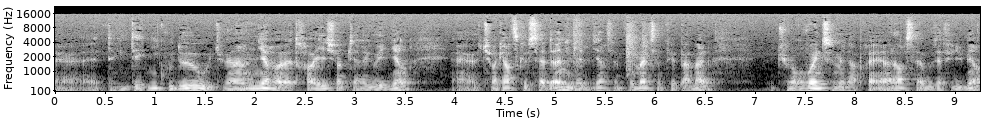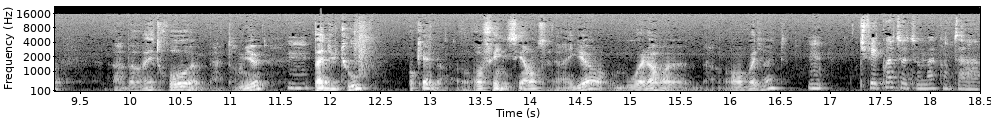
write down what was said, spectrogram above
Euh, tu as une technique ou deux où tu vas venir euh, travailler sur le ptérygoïdien. Euh, tu regardes ce que ça donne, il va te dire ça me fait mal, ça me fait pas mal. Tu le revois une semaine après, alors ça vous a fait du bien. Ah bah ouais, trop, euh, bah, tant mieux. Mm. Pas du tout. Ok, bah, on refait une séance à la rigueur, ou alors euh, bah, on renvoie direct. Tu fais quoi toi Thomas quand tu as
